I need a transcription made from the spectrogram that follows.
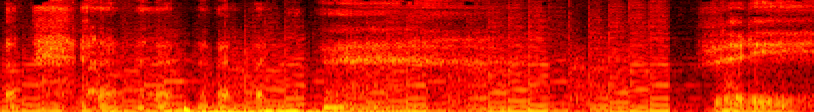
Ready.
